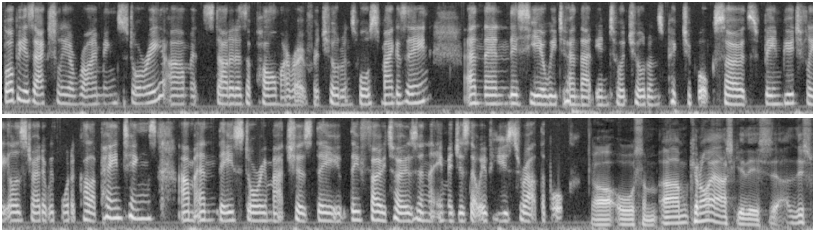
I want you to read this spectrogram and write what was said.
Bobby is actually a rhyming story. Um, it started as a poem I wrote for a children's horse magazine. And then this year we turned that into a children's picture book. So it's been beautifully illustrated with watercolor paintings. Um, and the story matches the, the photos and the images that we've used throughout the book. Oh, awesome. Um, can I ask you this? Uh, this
